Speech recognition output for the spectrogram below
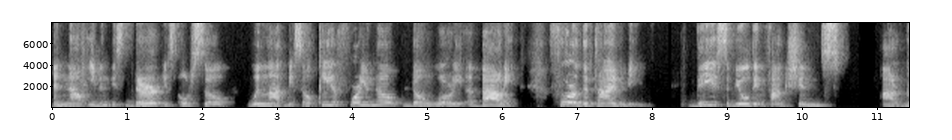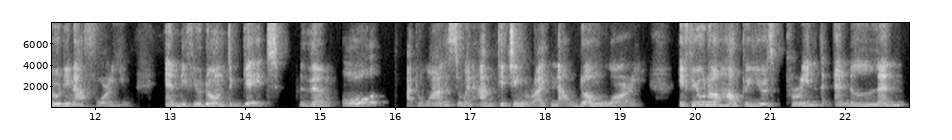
And now even this dir is also will not be so clear for you. No, don't worry about it. For the time being, these built-in functions are good enough for you. And if you don't get them all at once when I'm teaching right now, don't worry. If you know how to use print and len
